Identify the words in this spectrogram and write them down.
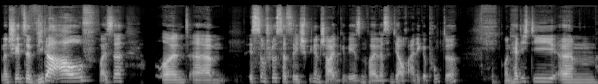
und dann steht sie wieder auf, weißt du? Und ähm, ist zum Schluss tatsächlich spielentscheidend gewesen, weil das sind ja auch einige Punkte. Und hätte ich die ähm,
